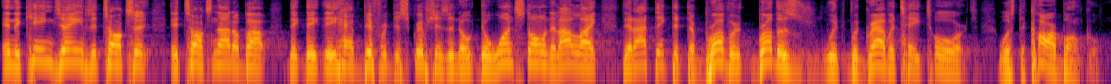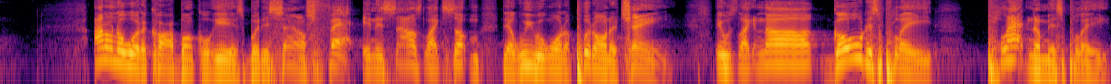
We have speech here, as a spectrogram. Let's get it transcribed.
In the King James, it talks it talks not about they, they, they have different descriptions. And the, the one stone that I like that I think that the brother, brothers would, would gravitate towards was the carbuncle. I don't know what a carbuncle is, but it sounds fat and it sounds like something that we would want to put on a chain. It was like, nah, gold is played, platinum is played.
